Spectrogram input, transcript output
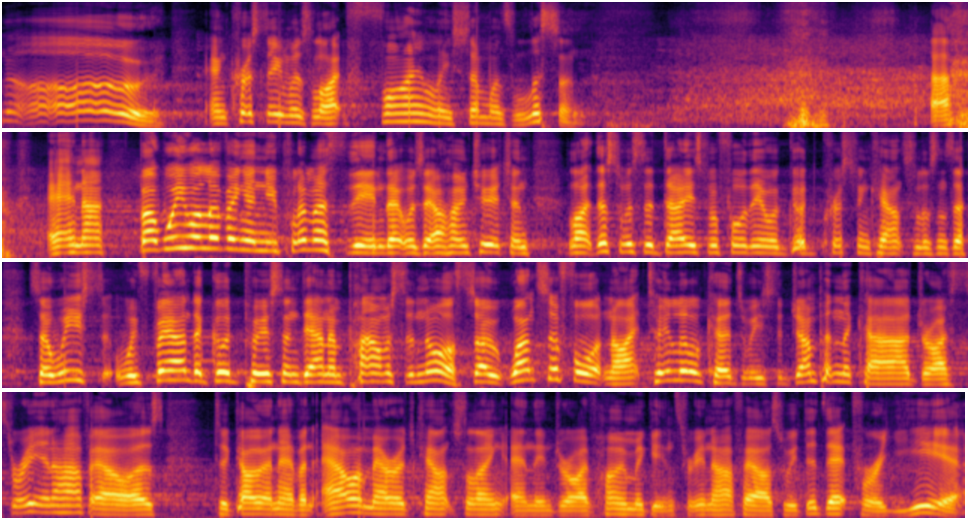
no. And Christine was like, finally, someone's listened. uh, and, uh, but we were living in New Plymouth then, that was our home church, and like this was the days before there were good Christian counselors and stuff. So we, to, we found a good person down in Palmerston North. So once a fortnight, two little kids, we used to jump in the car, drive three and a half hours to go and have an hour marriage counseling, and then drive home again three and a half hours. We did that for a year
